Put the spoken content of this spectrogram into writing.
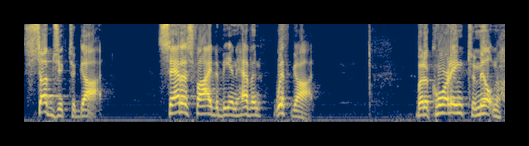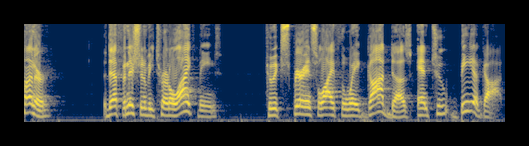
subject to God, satisfied to be in heaven with God. But according to Milton Hunter, the definition of eternal life means to experience life the way God does and to be a God.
